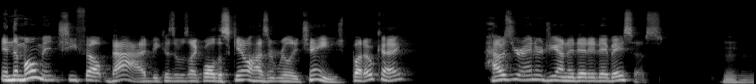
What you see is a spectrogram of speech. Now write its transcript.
In the moment, she felt bad because it was like, well, the scale hasn't really changed. But okay, how's your energy on a day to day basis? hmm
